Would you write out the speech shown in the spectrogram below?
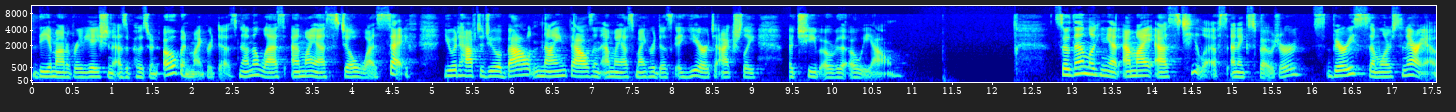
the amount of radiation as opposed to an open microdisc, nonetheless, MIS still was safe. You would have to do about 9,000 MIS microdisc a year to actually achieve over the OEL. So then looking at MIS lifts and exposure, very similar scenario.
